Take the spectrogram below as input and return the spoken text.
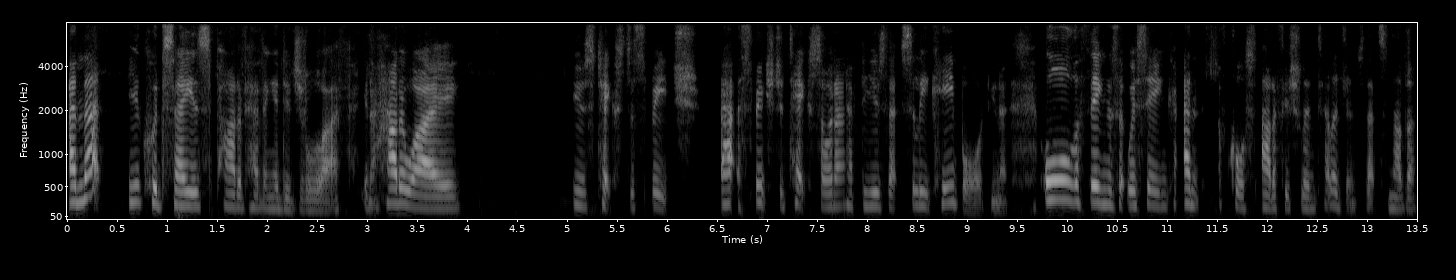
And that you could say is part of having a digital life. You know, how do I use text to speech, uh, speech to text, so I don't have to use that silly keyboard? You know, all the things that we're seeing, and of course, artificial intelligence. That's another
